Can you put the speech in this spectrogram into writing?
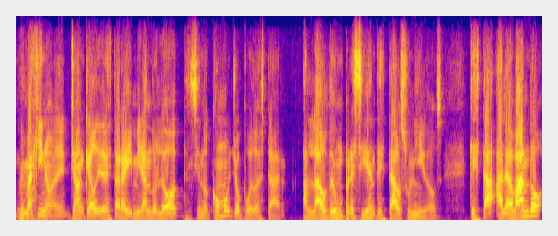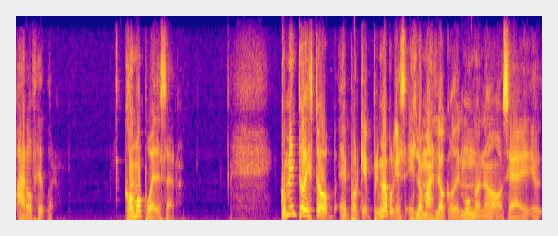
me imagino, eh, John Kelly debe estar ahí mirándolo, diciendo, ¿cómo yo puedo estar al lado de un presidente de Estados Unidos que está alabando a Adolf Hitler? ¿Cómo puede ser? Comento esto eh, porque, primero porque es, lo más loco del mundo, ¿no? O sea, eh,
